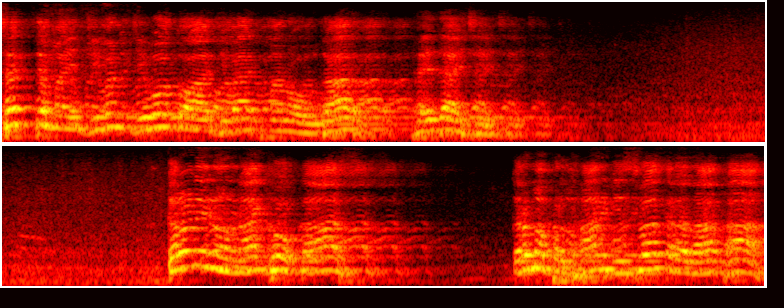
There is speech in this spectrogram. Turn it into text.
સત્યમય જીવન જીવો તો આ જીવાત્માનો ઉદ્ધાર થઈ જાય છે. કરણીનો નાખ્યો કાસ. કર્મ પ્રધાન વિશ્વાકર રાખા.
